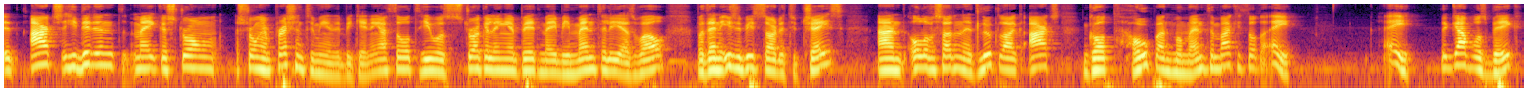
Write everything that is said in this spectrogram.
it, Aerts he didn't make a strong strong impression to me in the beginning. I thought he was struggling a bit, maybe mentally as well. But then Iserbyt started to chase, and all of a sudden it looked like Aerts got hope and momentum back. He thought, hey, hey, the gap was big.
